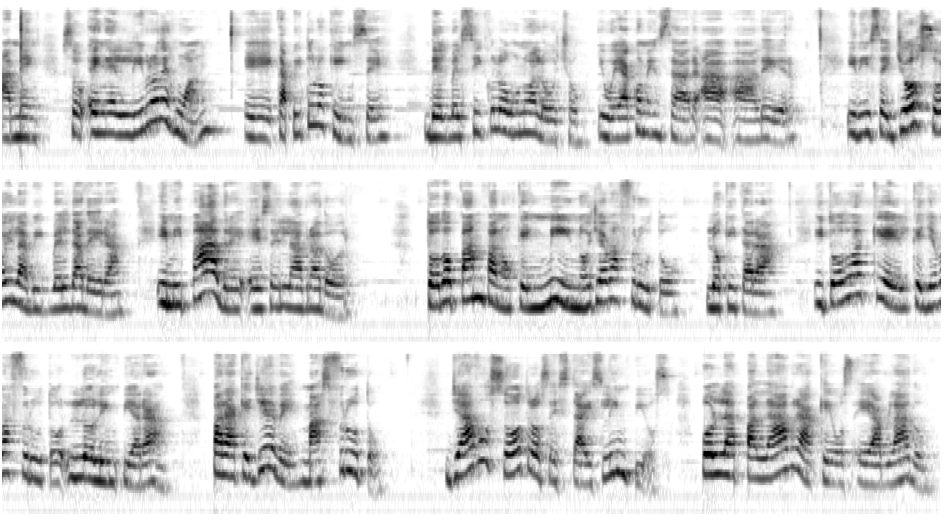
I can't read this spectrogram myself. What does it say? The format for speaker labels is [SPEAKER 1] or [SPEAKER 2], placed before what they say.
[SPEAKER 1] Amén. So, en el libro de Juan, eh, capítulo 15, del versículo 1 al 8, y voy a comenzar a, a leer. Y dice, yo soy la vid verdadera, y mi padre es el labrador. Todo pámpano que en mí no lleva fruto, lo quitará, y todo aquel que lleva fruto, lo limpiará, para que lleve más fruto. Ya vosotros estáis limpios por la palabra que os he hablado.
